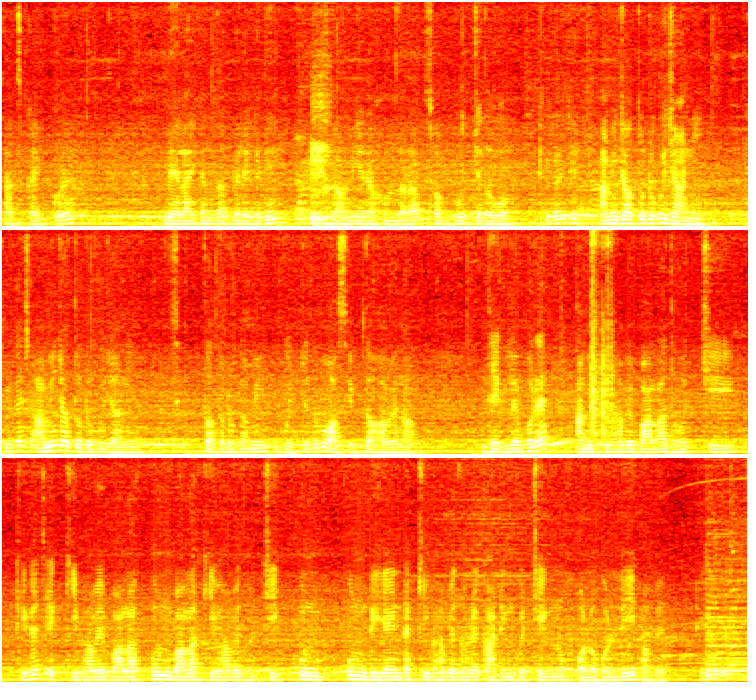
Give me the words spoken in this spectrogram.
সাবস্ক্রাইব করে বেল আইকন দাববে রেখে দিন। আমি এরকম দ্বারা সব বুঝিয়ে দেবো, ঠিক আছে? আমি যতটুকু জানি, ঠিক আছে? আমি যতটুকু জানি, ততটুকু আমি বুঝিয়ে দেবো, অসুবিধা হবে না। দেখলে পরে আমি কীভাবে বালা ধরছি, ঠিক আছে? কীভাবে বালা, কোন বালা কীভাবে ধরছি, কোন কোন ডিজাইনটা কীভাবে ধরে কাটিং করছি, এগুলো ফলো করলেই হবে, ঠিক আছে?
